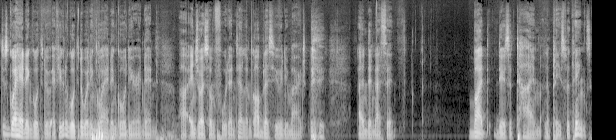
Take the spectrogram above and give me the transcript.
Just go ahead and go to the. If you're gonna go to the wedding, go ahead and go there and then uh, enjoy some food and tell them God bless you in your marriage, and then that's it. But there's a time and a place for things.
